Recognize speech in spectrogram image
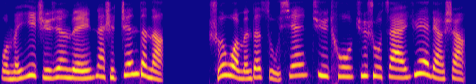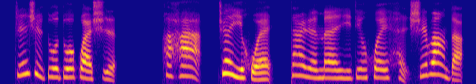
我们一直认为那是真的呢。说我们的祖先巨兔居住在月亮上，真是多多怪事。哈哈，这一回大人们一定会很失望的。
